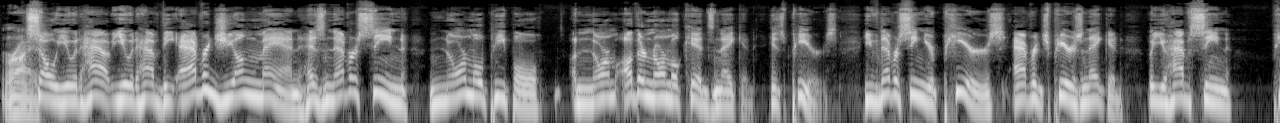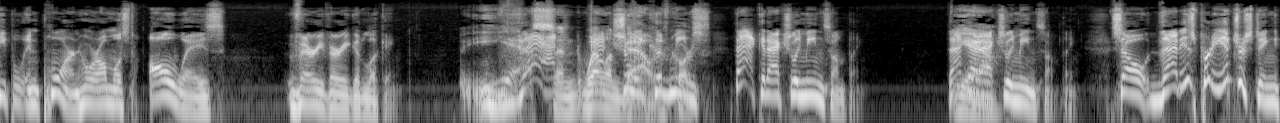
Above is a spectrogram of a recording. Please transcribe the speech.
Right. So you would have you would have the average young man has never seen normal people, uh, norm other normal kids naked, his peers. You've never seen your peers, average peers naked, but you have seen people in porn who are almost always very, very good looking. Yes, that and well endowed, could of mean, course. That could actually mean something. That yeah. could actually mean something. So that is pretty interesting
